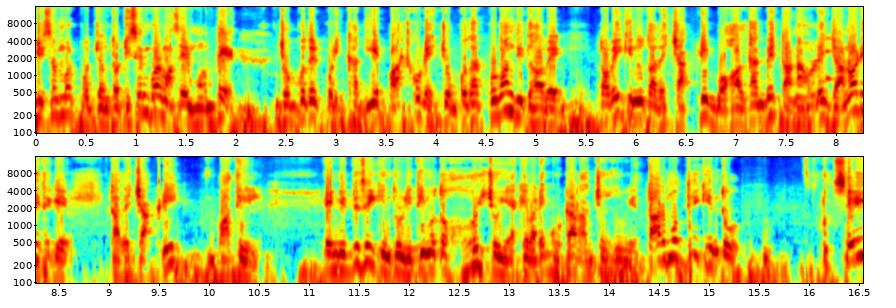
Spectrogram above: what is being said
ডিসেম্বর পর্যন্ত, ডিসেম্বর মাসের মধ্যে যোগ্যদের পরীক্ষা দিয়ে পাশ করে যোগ্যতার প্রমাণ দিতে হবে। তবেই কিন্তু তাদের চাকরি বহাল থাকবে, তা না হলে জানুয়ারি থেকে তাদের চাকরি বাতিল। এই নির্দেশেই কিন্তু রীতিমতো হইচই একেবারে গোটা রাজ্য জুড়ে। তার মধ্যেই কিন্তু সেই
